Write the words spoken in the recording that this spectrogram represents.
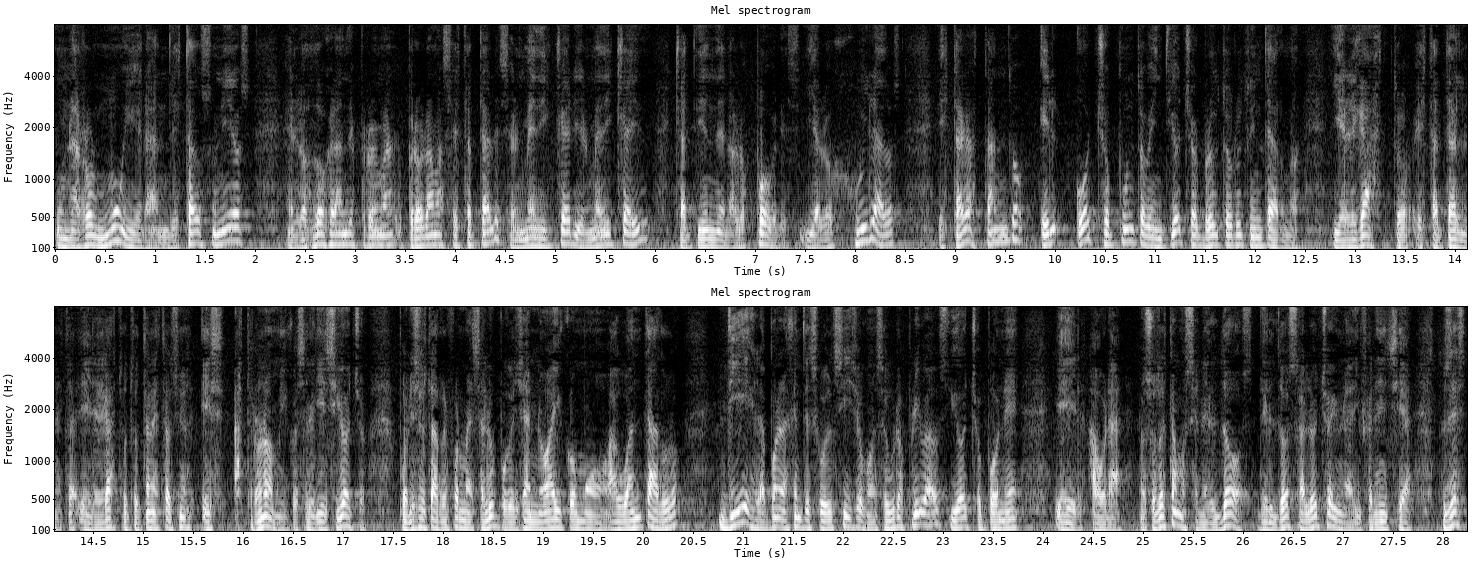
un error muy grande. Estados Unidos, en los dos grandes programas, estatales, el Medicare y el Medicaid, que atienden a los pobres y a los jubilados, está gastando el 8.28 del Producto Bruto Interno. Y el gasto estatal, el gasto total en Estados Unidos es astronómico, es el 18. Por eso esta reforma de salud, porque ya no hay cómo aguantarlo, 10 la pone la gente en su bolsillo con seguros privados y 8 pone. Ahora, nosotros estamos en el 2, del 2 al 8 hay una diferencia. Entonces,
